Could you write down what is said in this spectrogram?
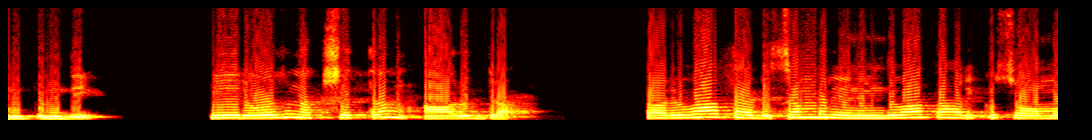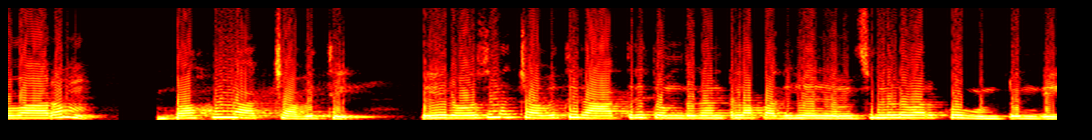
ఉంటుంది. ఈ రోజు నక్షత్రం ఆరుద్ర. తరువాత డిసెంబర్ ఎనిమిదవ తారీఖు సోమవారం బహుళ చవితి. ఈ రోజున చవితి రాత్రి తొమ్మిది గంటల పదిహేను నిమిషముల వరకు ఉంటుంది.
